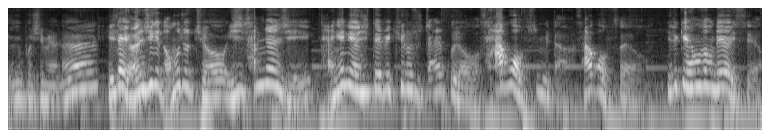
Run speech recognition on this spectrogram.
여기 보시면은 일단 연식이 너무 좋죠. 23년식. 당연히 연식 대비 키로수 짧 고요 사고 없습니다 사고 없어요 이렇게 형성되어 있어요.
